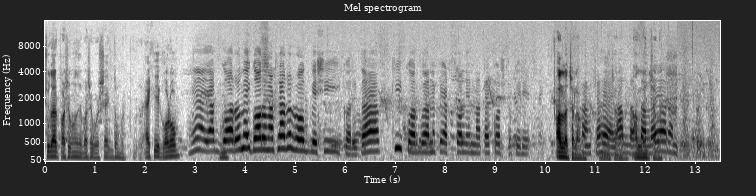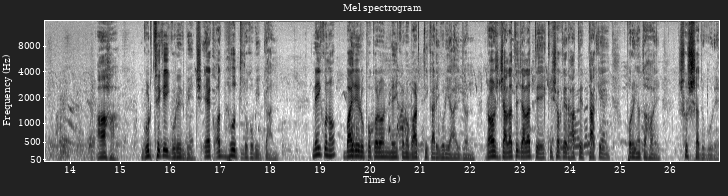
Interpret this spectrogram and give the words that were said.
চুলার পাশে মনের পাশে বসে একদম একই গরম। হ্যাঁ এক গরমে গরম আসলে আরও রোগ বেশি করে। তা কি করব? অনেক পেট চলে না তাই কষ্ট করে আল্লাহ চালাবে হ্যাঁ আল্লাহ আল্লাহ চালাবে। আহা গুড় থেকেই গুড়ের বীজ এক অদ্ভুত লোকবিজ্ঞান। নেই কোনো বাইরের উপকরণ নেই কোনো বাড়তি কারিগরি আয়োজন। রস জ্বালাতে জ্বালাতে কৃষকের হাতের তাকেই পরিণত হয়। সুস্বাদু গুড়ে।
